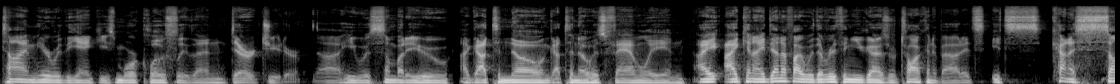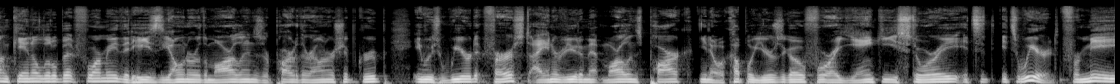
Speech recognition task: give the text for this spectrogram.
time here with the Yankees more closely than Derek Jeter. Uh, he was somebody who I got to know and got to know his family, and I, I can identify with everything you guys are talking about. It's it's kind of sunk in a little bit for me that he's the owner of the Marlins or part of their ownership group. It was weird at first. I interviewed him at Marlins Park, you know, a couple years ago for a Yankee story. It's it's weird for me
